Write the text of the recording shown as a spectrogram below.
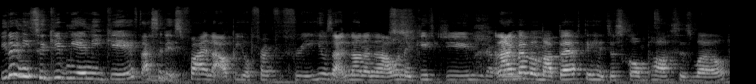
you don't need to give me any gift. I said, it's fine. Like, I'll be your friend for free. He was like, no, no, no. I want to gift you. And I remember my birthday had just gone past as well.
